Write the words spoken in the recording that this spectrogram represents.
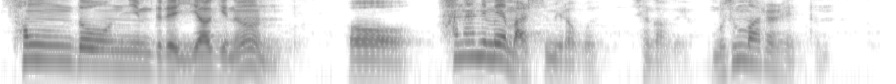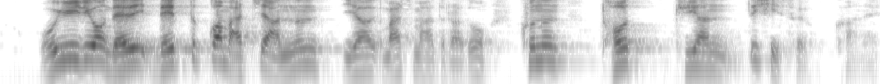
성도님들의 이야기는 어, 하나님의 말씀이라고 생각해요. 무슨 말을 했든 오히려 내, 내 뜻과 맞지 않는 이야기 말씀하더라도 그는 더 귀한 뜻이 있어요. 그 안에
